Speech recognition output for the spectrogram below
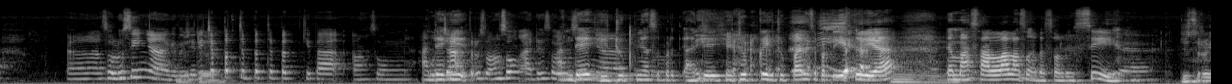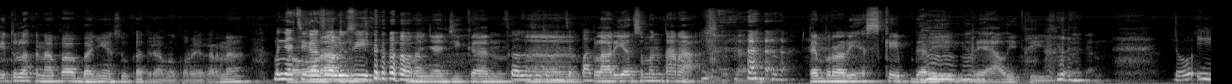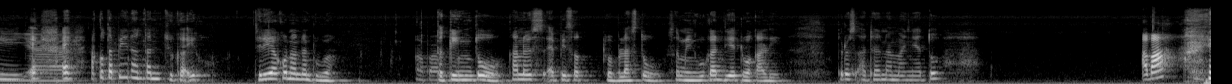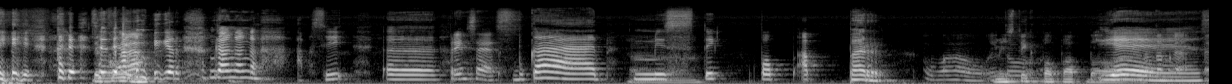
eh, solusinya gitu jadi Betul. cepet cepet cepet kita langsung Andai puncak hi- terus langsung ada solusinya andai hidupnya gitu. seperti andai hidup kehidupan seperti itu ya dan masalah langsung ada solusi Iya. Justru itulah kenapa banyak yang suka drama Korea karena Menyajikan solusi. menyajikan Solusi dengan eh, cepat. pelarian sementara, gitu kan. temporary escape dari reality. Gitu kan. Yoi. Iya. Eh, eh, aku tapi nonton juga itu. Jadi aku nonton dua. Apa The King tuh, kan wis episode 12 tuh. Seminggu kan dia dua kali. terus ada namanya tuh apa saya aku mikir enggak enggak enggak apa sih eh Princess. bukan Mystic Pop Up Bar Wow, itu Mystic Pop Up Bar. yes?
